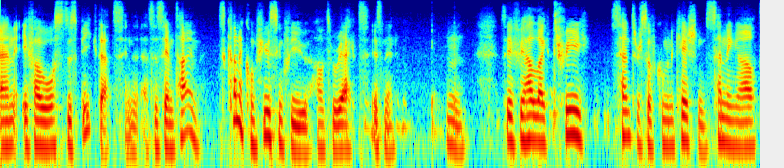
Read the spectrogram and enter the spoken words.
And if I was to speak that in, at the same time, it's kind of confusing for you how to react, isn't it? Hmm. So if you have like three centers of communication sending out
